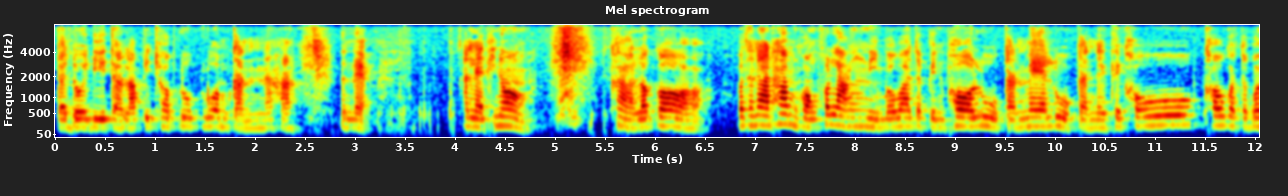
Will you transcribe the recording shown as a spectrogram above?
แต่โดยดีแต่รับผิดชอบลูกร่วมกันนะคะนั่นแหละอันแหละพี่น้องค่ะ แล้วก็ วัฒนธรรมของฝรั่งนี่บ่ว่าจะเป็นพ่อลูกกันแม่ลูกกันอย่างที่เขาเขาก็จะบ่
